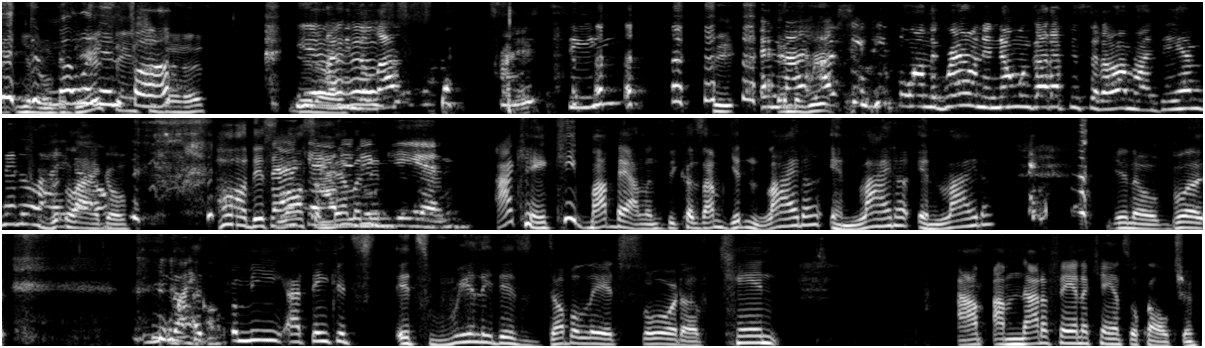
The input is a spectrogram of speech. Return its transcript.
I you The know, the deer melanin says fall. she does. Yeah, know, I mean, the have- last right? See, see, and, And I, weird- I've seen people on the ground, and no one got up and said, "Oh my damn vitiligo." vitiligo. Oh, oh, this Back loss of melanin. again. I can't keep my balance because I'm getting lighter and lighter and lighter. you know, but you know, for me, I think it's it's really this double-edged sword of can I'm I'm not a fan of cancel culture.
